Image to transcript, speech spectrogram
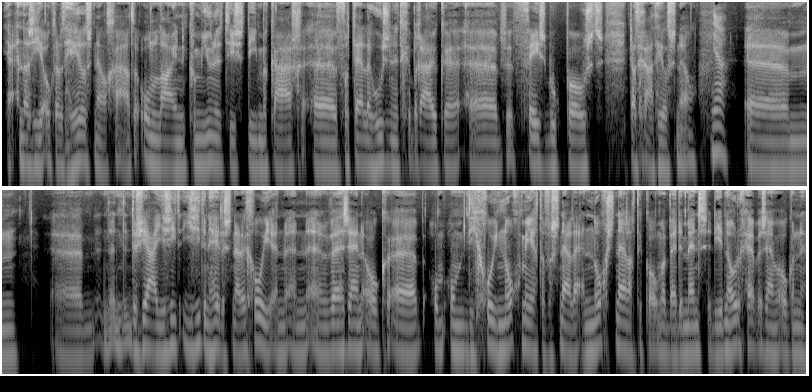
ja, en dan zie je ook dat het heel snel gaat. Online communities die elkaar uh, vertellen hoe ze het gebruiken. Uh, Facebook-posts, dat gaat heel snel. Ja. Um, dus ja, je ziet, je ziet een hele snelle groei. En, en, en wij zijn ook, om, om die groei nog meer te versnellen en nog sneller te komen bij de mensen die het nodig hebben, zijn we ook een,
